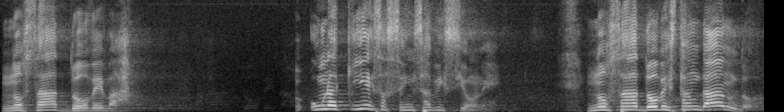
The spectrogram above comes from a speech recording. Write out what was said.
non sa dove va. Una chiesa senza visione non sa dove sta andando.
